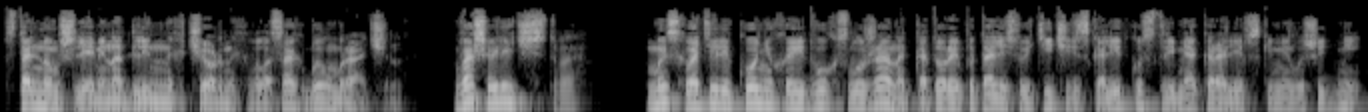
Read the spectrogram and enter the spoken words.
в стальном шлеме на длинных черных волосах был мрачен. «Ваше Величество, мы схватили конюха и двух служанок, которые пытались уйти через калитку с тремя королевскими лошадьми.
